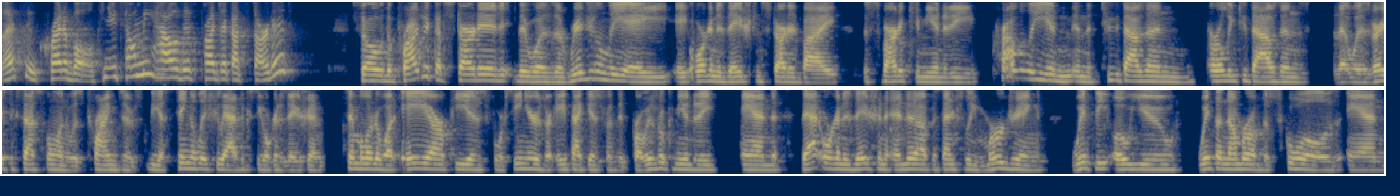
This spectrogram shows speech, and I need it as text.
that's incredible. Can you tell me how this project got started? So the project got started, there was originally a, a organization started by the Sephardic community, probably in, in the 2000, early 2000s, that was very successful and was trying to be a single issue advocacy organization, similar to what AARP is for seniors or AIPAC is for the pro Israel community. And that organization ended up essentially merging with the OU, with a number of the schools. And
